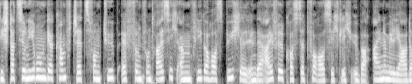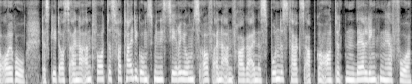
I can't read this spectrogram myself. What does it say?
Die Stationierung der Kampfjets vom Typ F-35 am Flieger Horst Büchel in der Eifel kostet voraussichtlich über eine Milliarde Euro. Das geht aus einer Antwort des Verteidigungsministeriums auf eine Anfrage eines Bundestagsabgeordneten der Linken hervor.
